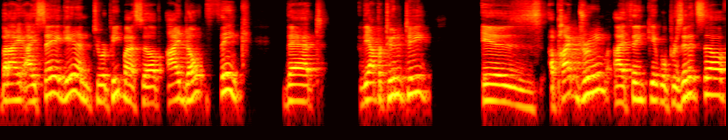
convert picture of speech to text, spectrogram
But I, I say again, to repeat myself, I don't think that the opportunity is a pipe dream. I think it will present itself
